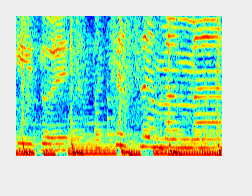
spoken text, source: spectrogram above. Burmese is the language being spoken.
ကီသွေအချစ်စစ်မမှန်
